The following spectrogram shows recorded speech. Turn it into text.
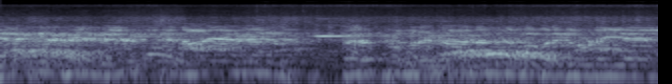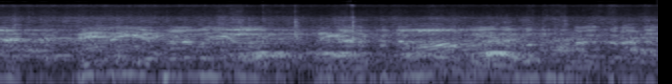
இளைஞர்களின் எழுச்சி நாயகன் கருப்பு முருகானந்தம் அவர்களுடைய வீரிய தலைமையில் மிக அற்புதமாக இது வந்து கொண்டிருக்கிறது.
